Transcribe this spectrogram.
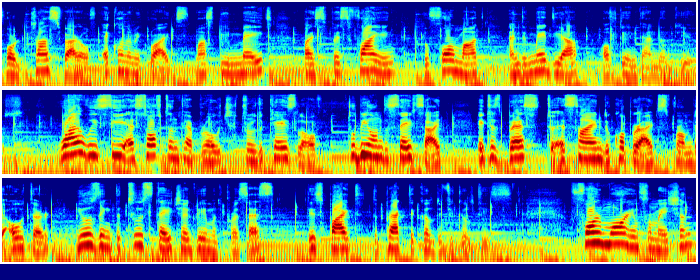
for the transfer of economic rights must be made by specifying the format and the media of the intended use. While we see a softened approach through the case law, to be on the safe side, it is best to assign the copyrights from the author using the two-stage agreement process, despite the practical difficulties. For more information,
